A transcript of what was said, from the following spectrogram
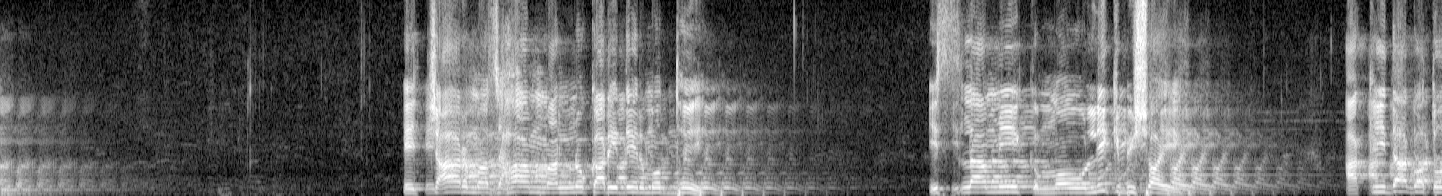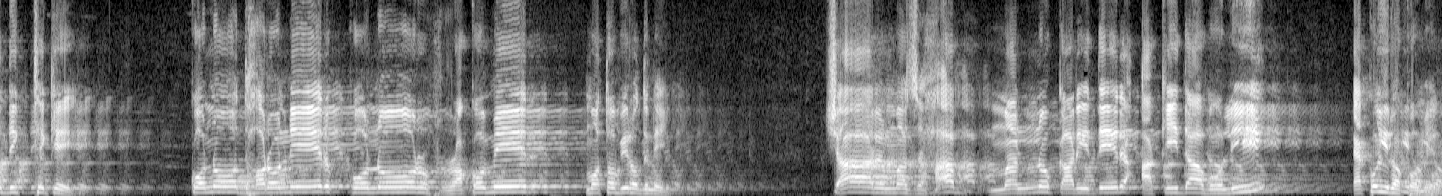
এই চার মজহাব মান্যকারীদের মধ্যে ইসলামিক মৌলিক বিষয়ে আকিদাগত দিক থেকে কোনো ধরনের কোনো রকমের মতবিরোধ নেই। চার মজহাব মান্যকারীদের আকিদা বলি একই রকমের।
